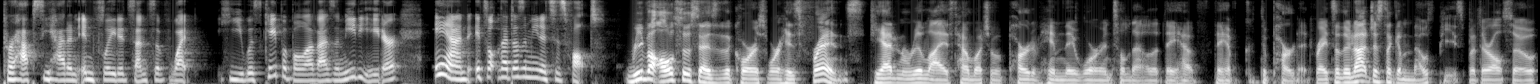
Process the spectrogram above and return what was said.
Perhaps he had an inflated sense of what he was capable of as a mediator, and it's that doesn't mean it's his fault. Riva also says that the chorus were his friends. He hadn't realized how much of a part of him they were until now that they have they have departed, right? So they're not just like a mouthpiece, but they're also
